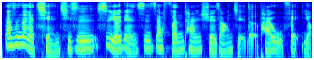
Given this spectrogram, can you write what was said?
但是那个钱其实是有点是在分摊学长姐的排舞费用。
